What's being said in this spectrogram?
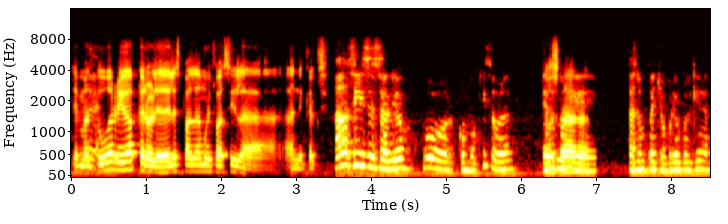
Se mantuvo arriba, pero le dio la espalda muy fácil a, a Necaxa. Ah, sí, se salió por como quiso, ¿verdad? Eso es lo que hace un pecho frío cualquiera.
